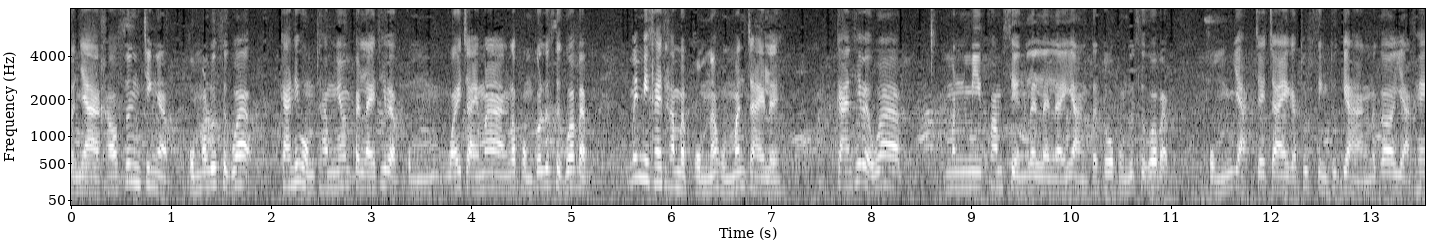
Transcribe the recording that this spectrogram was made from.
สัญญาเขาซึ่งจริงอะผมมารู้สึกว่าการที่ผมทำเนี้ยมันเป็นอะไรที่แบบผมไว้ใจมาก แล้วผมก็รู้สึกว่าแบบไม่มีใครทำแบบผมนะ ผมมั่นใจเลย การที่แบบว่ามันมีความเสี่ยงหลายๆอย่าง แต่ตัวผมรู้สึกว่าแบบผมอยากใจใจกับทุกสิ่งทุกอย่าง แล้วก็อยากให้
